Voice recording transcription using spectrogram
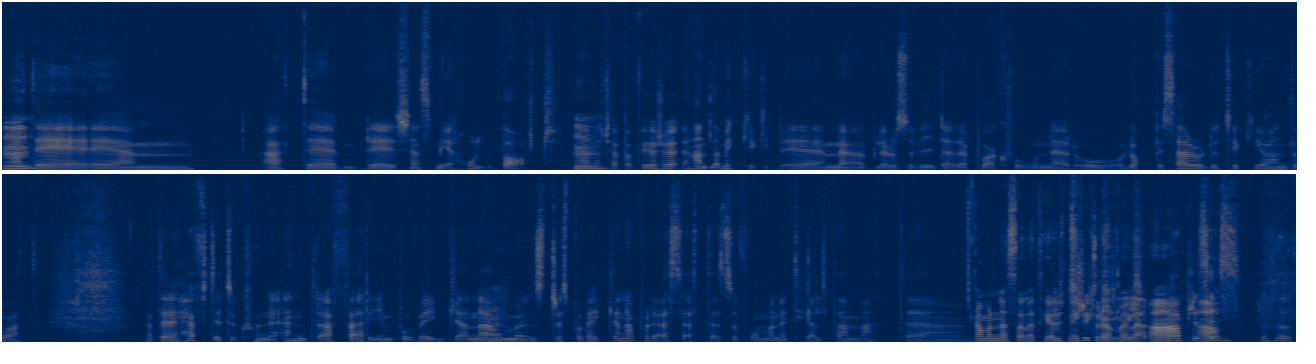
Mm. Att det, eh, att eh, det känns mer hållbart mm. än att köpa. För jag handlar mycket eh, möbler och så vidare på auktioner och, och loppisar och då tycker jag ändå att att det är häftigt att kunna ändra färgen på väggarna mm. och mönstret på väggarna på det sättet så får man ett helt annat eh, Ja men nästan ett helt uttryck, nytt rum. Eller? Ja, ja, precis. Ja, precis.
